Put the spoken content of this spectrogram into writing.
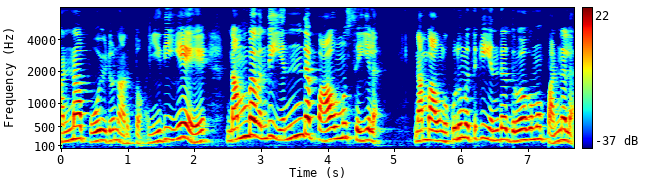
மண்ணாக போயிடும்னு அர்த்தம். இதையே நம்ம வந்து எந்த பாவமும் செய்யலை. நம்ம அவங்க குடும்பத்துக்கு எந்த துரோகமும் பண்ணலை.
